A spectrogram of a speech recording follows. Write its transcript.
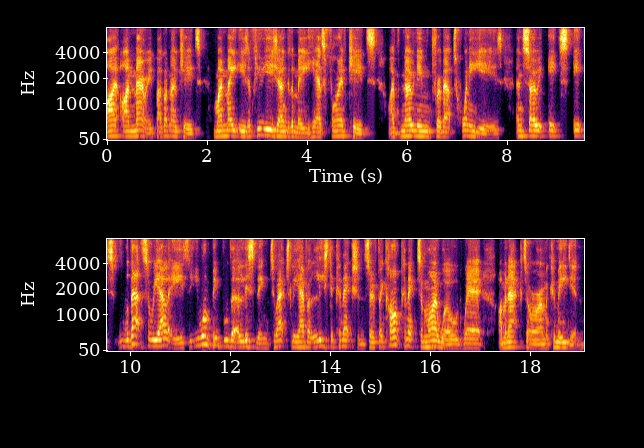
I I'm married, but I've got no kids. My mate is a few years younger than me. He has five kids. I've known him for about 20 years. And so it's it's well, that's the reality is that you want people that are listening to actually have at least a connection. So if they can't connect to my world where I'm an actor or I'm a comedian,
